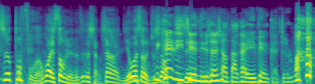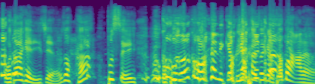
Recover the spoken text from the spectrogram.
这不符合外送员的这个想象啊！你的外送员就是你可以理解女生想打开 A 片感觉吗？我大概可以理解。我说啊，不行，我裤子都脱了，你给我看这看这个，他。妈的，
